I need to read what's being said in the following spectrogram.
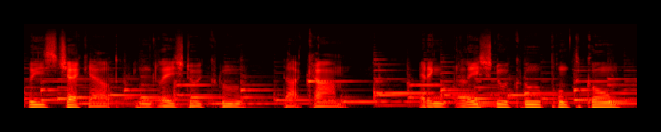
please check out InglesNuECru.com. At InglesNuECru.com,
